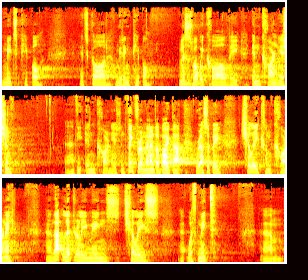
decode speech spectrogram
meets people, it's God meeting people. And this is what we call the incarnation. Uh, the incarnation. Think for a minute about that recipe, chili con carne. And that literally means chilies uh, with meat. Um,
